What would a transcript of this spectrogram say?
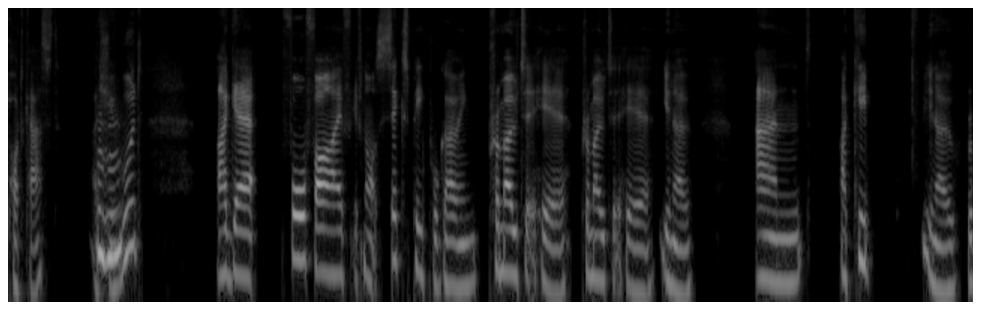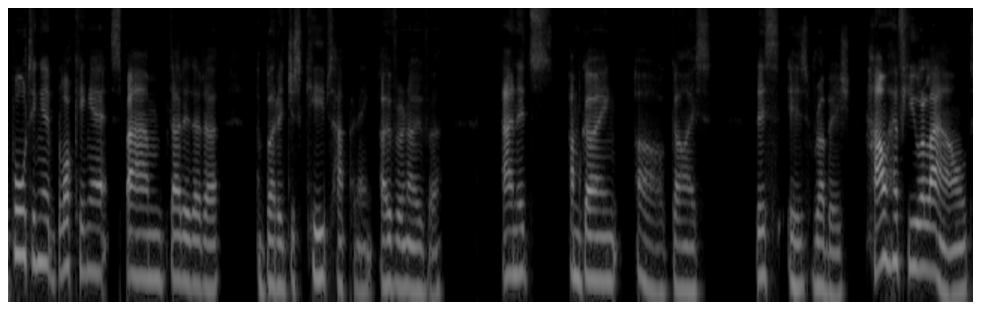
podcast, as you Mhm. would, I get four, five, if not six people going, promote it here, promote it here, you know, and I keep, you know, reporting it, blocking it, spam, da da da da, but it just keeps happening over and over. And it's, I'm going, oh, guys, this is rubbish. How have you allowed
